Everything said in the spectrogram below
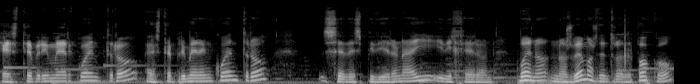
este primer encuentro, este primer encuentro, se despidieron ahí y dijeron, bueno, nos vemos dentro de poco.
